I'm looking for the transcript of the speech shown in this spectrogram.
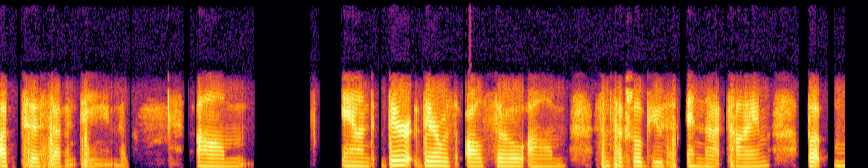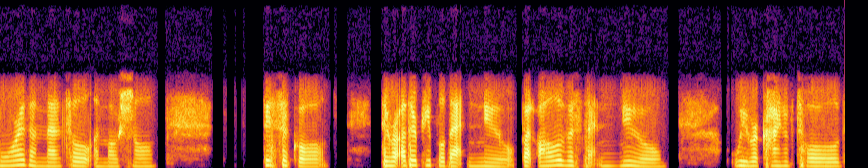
up to seventeen. Um, and there, there was also um, some sexual abuse in that time, but more the mental, emotional, physical. There were other people that knew, but all of us that knew, we were kind of told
